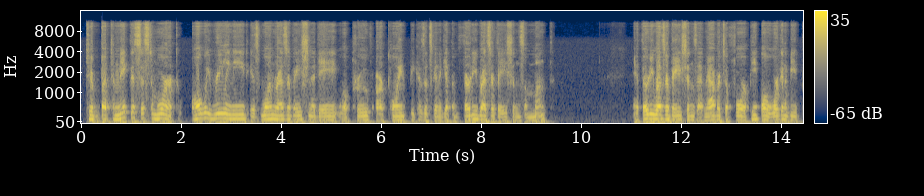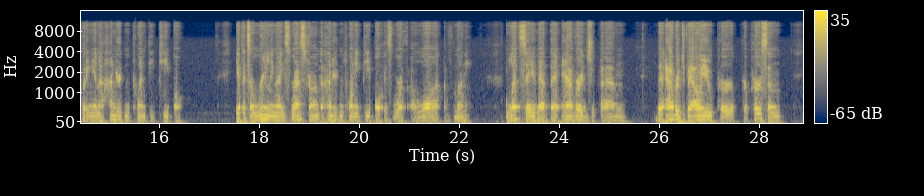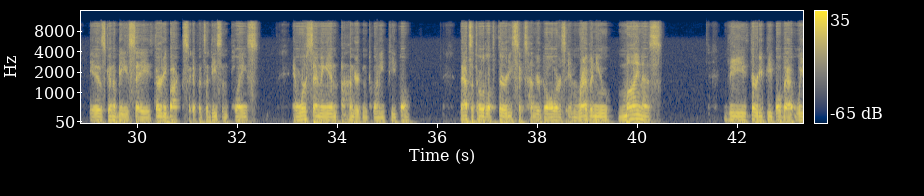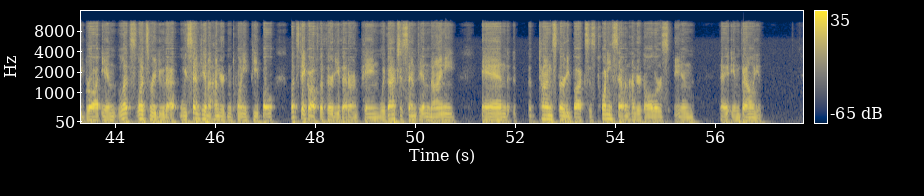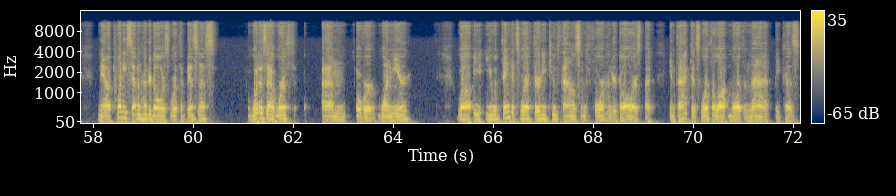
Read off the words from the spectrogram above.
to, but to make the system work, all we really need is one reservation a day will prove our point because it's going to get them 30 reservations a month. At 30 reservations at an average of four people, we're going to be putting in 120 people. If it's a really nice restaurant, 120 people is worth a lot of money. Let's say that the average um, the average value per, per person is going to be, say, 30 bucks if it's a decent place, and we're sending in 120 people. That's a total of $3,600 in revenue minus the 30 people that we brought in. Let's let's redo that. We sent in 120 people. Let's take off the 30 that aren't paying. We've actually sent in 90, and times 30 bucks is $2,700 in in value. Now, $2,700 worth of business, what is that worth um, over one year? Well, you, you would think it's worth $32,400, but in fact, it's worth a lot more than that because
